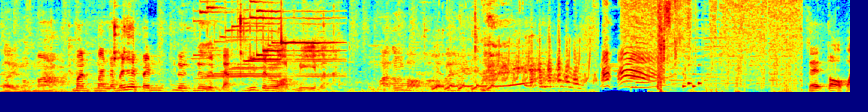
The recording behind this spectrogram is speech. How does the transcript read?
เตยมากๆอะมันมันไม่ใช่เป็นหนืดๆแบบที่เป็นหลอดบีบอะผมว่าต้องบอกเขาไป ได้ต่อไป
